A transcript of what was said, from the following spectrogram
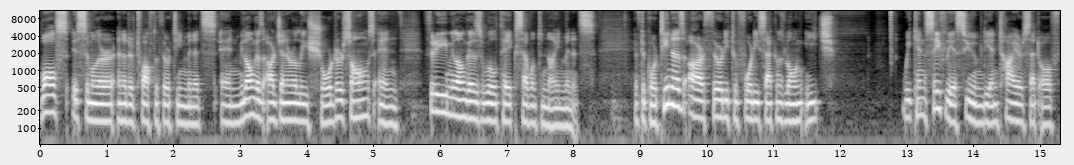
Waltz is similar, another 12 to 13 minutes, and milongas are generally shorter songs, and three milongas will take 7 to 9 minutes. If the cortinas are 30 to 40 seconds long each, we can safely assume the entire set of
